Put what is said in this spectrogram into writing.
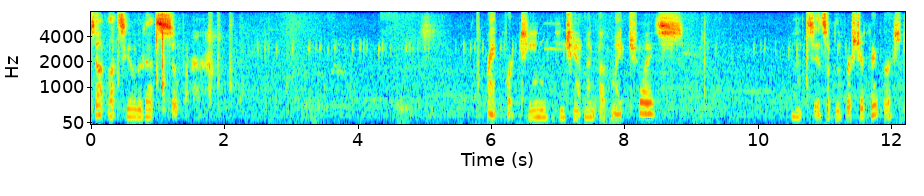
So let's see what we got so far. Rank 14 enchantment of my choice. Let's see, it's up in the first year crate first.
